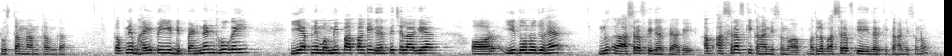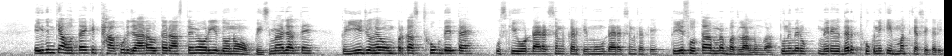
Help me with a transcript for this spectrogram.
रुस्तम नाम था उनका। तो अपने भाई पे ये डिपेंडेंट हो गई, ये अपने मम्मी पापा के घर पे चला गया और ये दोनों जो है अशरफ के घर पे आ गई। अब अशरफ की कहानी सुनो आप। मतलब अशरफ की इधर की कहानी सुनो। एक दिन क्या होता है कि ठाकुर जा रहा होता है रास्ते में और ये दोनों बीच में आ जाते हैं। तो ये जो है ओम प्रकाश थूक देता है उसकी ओर डायरेक्शन करके मुँह डायरेक्शन करके। तो ये सोता अब मैं बदला लूँगा। तूने मेरे मेरे इधर थूकने की हिम्मत कैसे करी?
